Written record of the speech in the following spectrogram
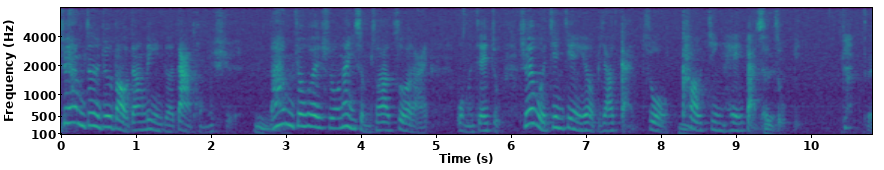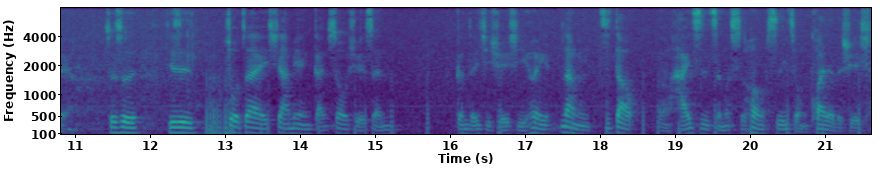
所以他们真的就是把我当另一个大同学。嗯然后他们就会说，那你什么时候要做来我们这一组？所以我渐渐也有比较敢做靠近黑板的是组别。对啊，就是其实坐在下面感受学生跟着一起学习，会让你知道，呃，孩子什么时候是一种快乐的学习。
